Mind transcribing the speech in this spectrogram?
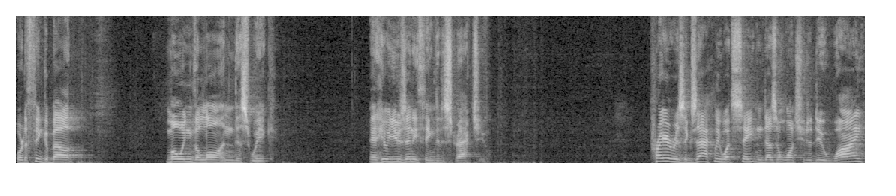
or to think about mowing the lawn this week. And he'll use anything to distract you. Prayer is exactly what Satan doesn't want you to do. Why?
